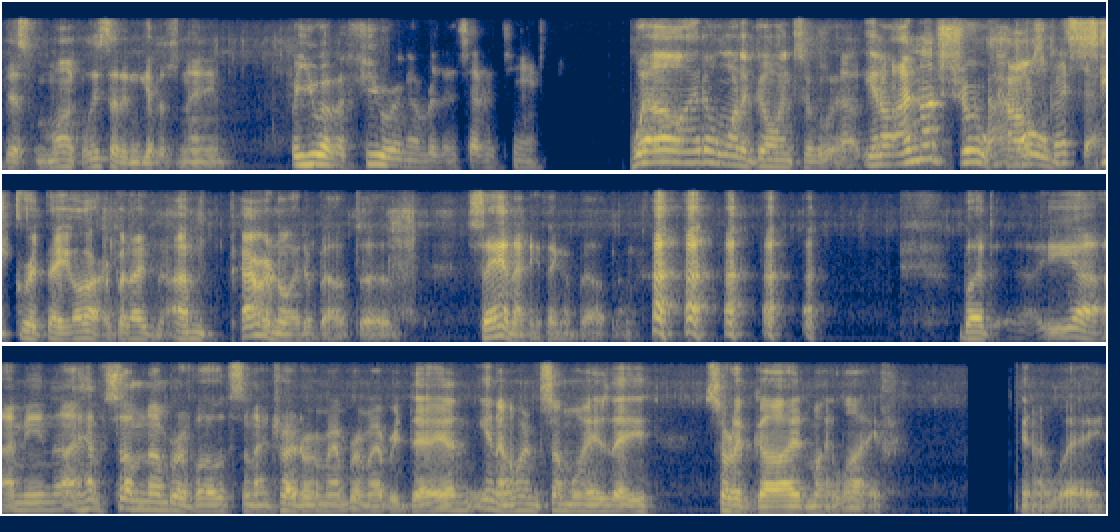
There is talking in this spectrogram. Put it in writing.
this monk. At least I didn't give his name. But you have a fewer number than 17. Well, I don't want to go into it. You know, I'm not sure how secret they are, but I, I'm paranoid about uh, saying anything about them. but yeah, I mean, I have some number of oaths, and I try to remember them every day. And you know, in some ways, they sort of guide my life in a way.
